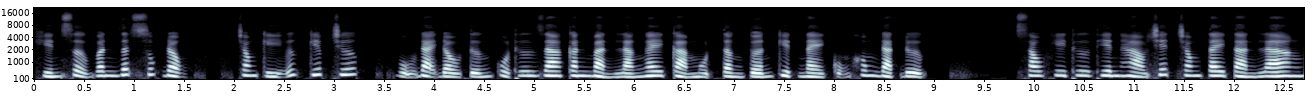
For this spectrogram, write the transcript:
khiến sở vân rất xúc động. Trong ký ức kiếp trước, vũ đại đầu tướng của thư gia căn bản là ngay cả một tầng tuấn kiệt này cũng không đạt được. Sau khi thư thiên hào chết trong tay tàn lang,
